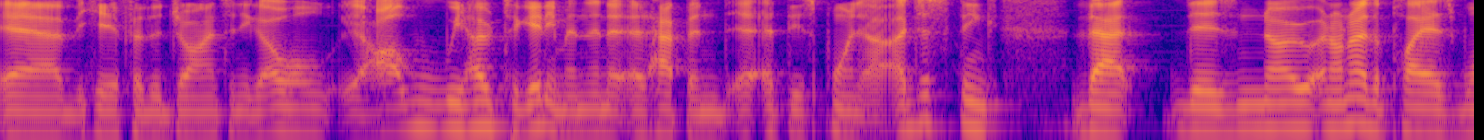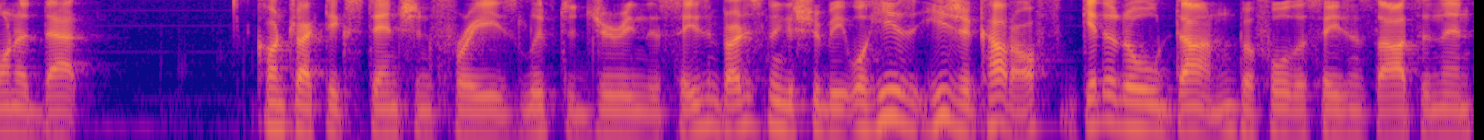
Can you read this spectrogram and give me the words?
uh, here for the Giants and you go, well, oh, we hope to get him. And then it, it happened at this point. I just think that there's no, and I know the players wanted that contract extension freeze lifted during the season, but I just think it should be, well, here's, here's your cutoff. Get it all done before the season starts and then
